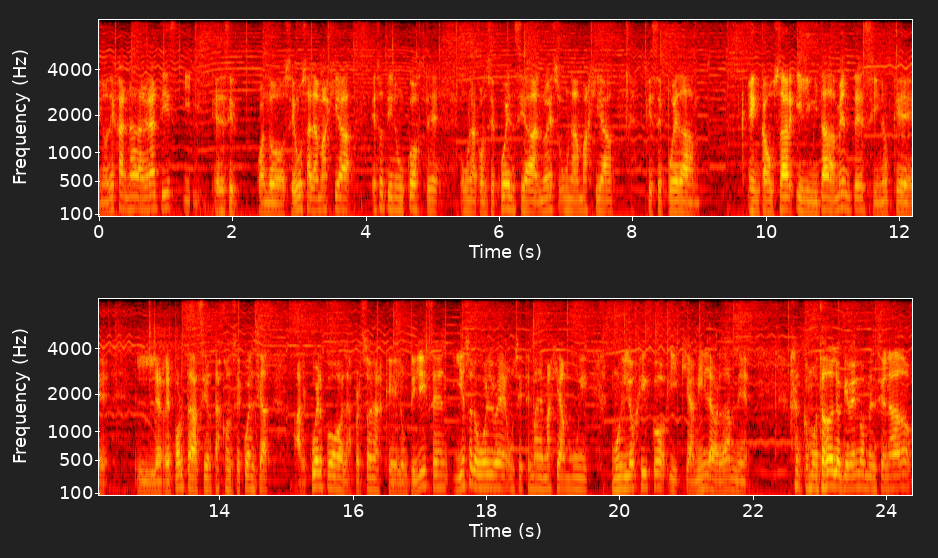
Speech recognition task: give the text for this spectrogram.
que no deja nada gratis y es decir, cuando se usa la magia eso tiene un coste, una consecuencia, no es una magia que se pueda encauzar ilimitadamente, sino que le reporta ciertas consecuencias al cuerpo, a las personas que lo utilicen y eso lo vuelve un sistema de magia muy, muy lógico y que a mí la verdad me, como todo lo que vengo mencionado,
